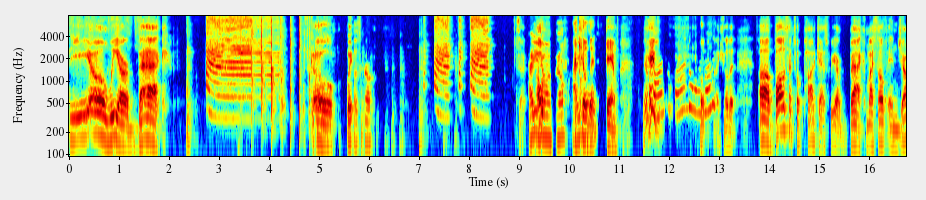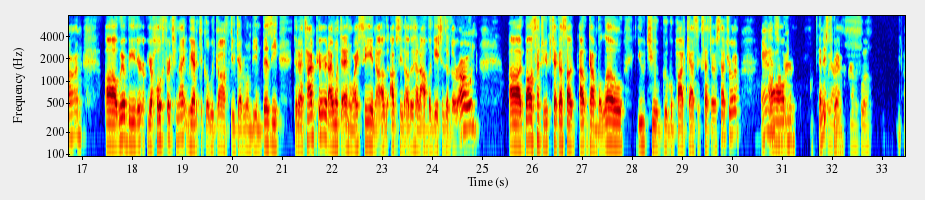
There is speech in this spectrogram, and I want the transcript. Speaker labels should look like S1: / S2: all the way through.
S1: Yo, we are back. Let's go. Wait,
S2: Let's go.
S1: sorry.
S2: How you
S1: Oh,
S2: doing, Phil? How
S1: I killed
S2: doing?
S1: it. Damn.
S2: You're
S1: Hey.
S2: fine, fine. Don't worry
S1: Oh,
S2: about it.
S1: I killed it. Uh, Baller Central podcast. We are back. Myself and John. Uh, we'll be your, your host for tonight. We had to take a week off due to everyone being busy during that time period. I went to NYC, and obviously the others had obligations of their own. Uh, Baller Central. You can check us out, out down below: YouTube, Google Podcasts, etc., etc.,
S2: And
S1: um,
S2: Instagram.
S1: and Instagram.
S2: Instagram as well.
